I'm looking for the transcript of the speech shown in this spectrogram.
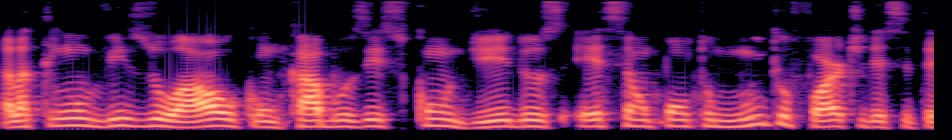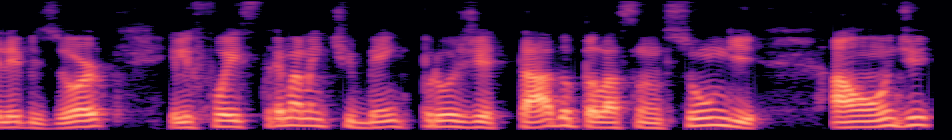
Ela tem um visual com cabos escondidos, esse é um ponto muito forte desse televisor. Ele foi extremamente bem projetado pela Samsung, aonde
